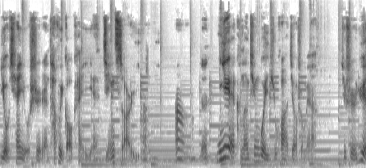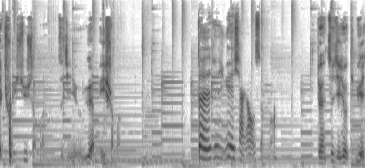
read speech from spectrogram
有钱有势的人他会高看一眼，仅此而已。嗯，呃，你也可能听过一句话叫什么呀？就是越吹嘘什么，自己就越没什么。对，就是越想要什么，对自己就越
